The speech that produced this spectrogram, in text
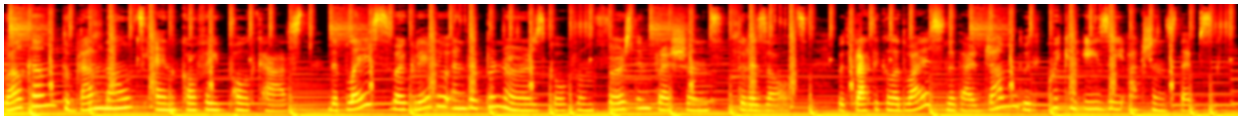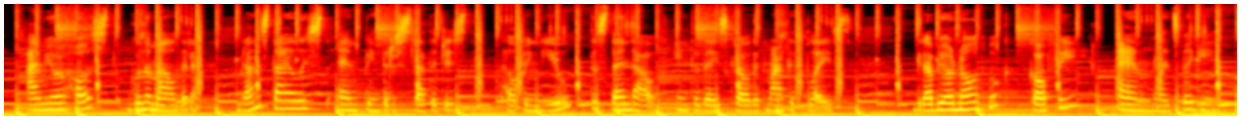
Welcome to Brand Notes and Coffee Podcast, the place where creative entrepreneurs go from first impressions to results with practical advice that are jammed with quick and easy action steps. I'm your host, Guna Maldere, brand stylist and Pinterest strategist, helping you to stand out in today's crowded marketplace. Grab your notebook, coffee, and let's begin.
